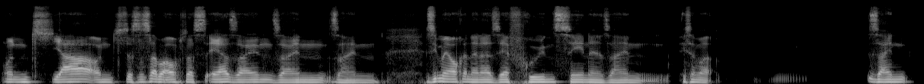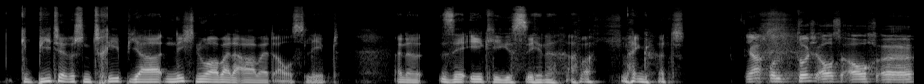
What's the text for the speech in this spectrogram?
Und ja, und das ist aber auch, dass er sein, sein, sein, sieht man ja auch in einer sehr frühen Szene, sein, ich sag mal, seinen gebieterischen Trieb ja nicht nur bei der Arbeit auslebt. Eine sehr eklige Szene, aber mein Gott. Ja, und durchaus auch, äh,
